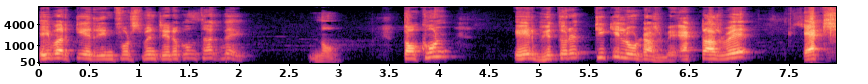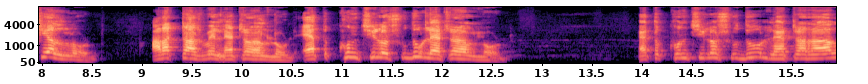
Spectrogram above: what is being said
এইবার কি এর রিনফোর্সমেন্ট এরকম থাকবে? নো তখন এর ভেতরে কি কি লোড আসবে? একটা আসবে অ্যাক্সিয়াল লোড আর একটা আসবে ল্যাটারাল লোড এতক্ষণ ছিল শুধু ল্যাটারাল লোড এতক্ষণ ছিল শুধু ল্যাটারাল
